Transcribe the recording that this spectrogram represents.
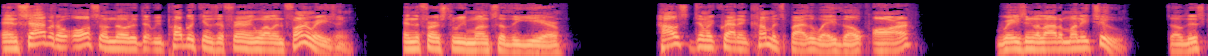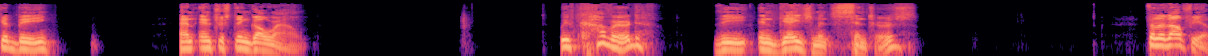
And Sabato also noted that Republicans are faring well in fundraising in the first three months of the year House Democrat incumbents, by the way, though, are raising a lot of money too. So this could be an interesting go round. We've covered the engagement centers. Philadelphia.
